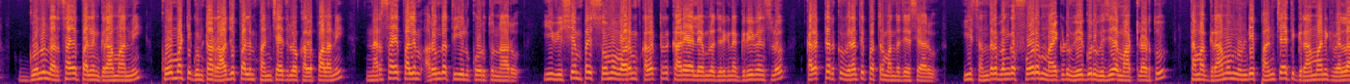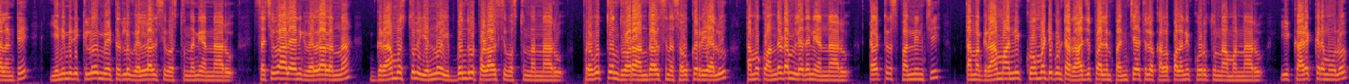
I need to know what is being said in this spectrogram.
గొను నరసాయపాలెం గ్రామాన్ని కోమటిగుంట రాజుపాలెం పంచాయతీలో కలపాలని నరసాయపాలెం అరుంధతీయులు కోరుతున్నారు. ఈ విషయంపై సోమవారం కలెక్టర్ కార్యాలయంలో జరిగిన గ్రీవెన్స్లో కలెక్టర్కు వినతి పత్రం అందజేశారు. ఈ సందర్భంగా ఫోరం నాయకుడు వేగూరు విజయ మాట్లాడుతూ తమ గ్రామం నుండి పంచాయతీ గ్రామానికి వెళ్ళాలంటే ఎనిమిది కిలోమీటర్లు వెళ్ళాల్సి వస్తుందని అన్నారు. సచివాలయానికి వెళ్ళాలన్నా గ్రామస్తులు ఎన్నో ఇబ్బందులు పడాల్సి వస్తుందన్నారు. ప్రభుత్వం ద్వారా అందాల్సిన సౌకర్యాలు తమకు అందడం లేదని అన్నారు. కలెక్టర్ స్పందించి తమ గ్రామాన్ని కోమటిగుంట రాజుపాలెం పంచాయతీలో కలపాలని కోరుతున్నామన్నారు. ఈ కార్యక్రమంలో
